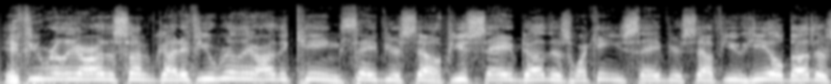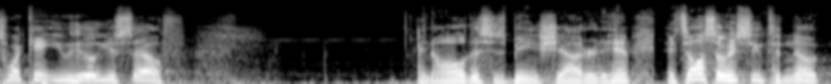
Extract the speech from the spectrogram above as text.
If you really are the Son of God, if you really are the King, save yourself. You saved others, why can't you save yourself? You healed others, why can't you heal yourself? And all this is being shouted at him. It's also interesting to note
